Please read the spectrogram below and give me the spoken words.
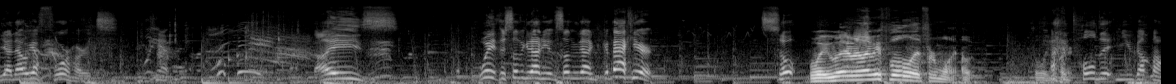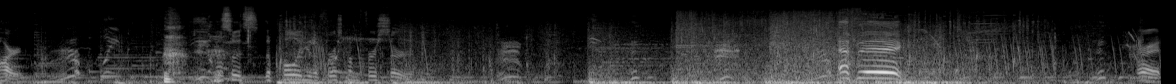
yeah, now we have four hearts. You can't. Nice! Wait, there's something down here. There's something down Get back here! So, Wait, wait, wait, let me pull it from one. Oh, I pulled it and you got the heart. also, it's the pulling of the first come, first serve. Epic! Alright.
